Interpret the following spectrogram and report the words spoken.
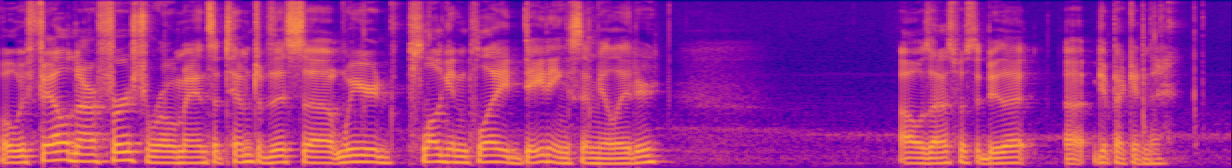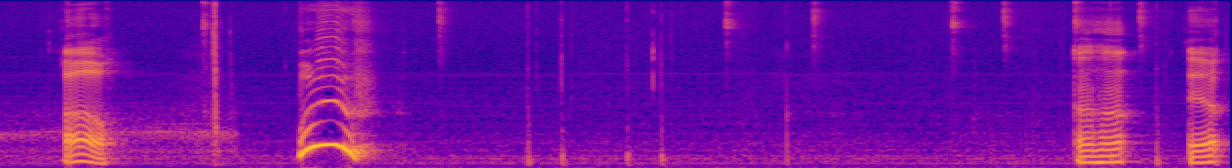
Well, we failed in our first romance attempt of this uh, weird plug and play dating simulator. Oh, was I not supposed to do that? Uh, get back in there. Oh. Woo! Uh huh. Yep.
